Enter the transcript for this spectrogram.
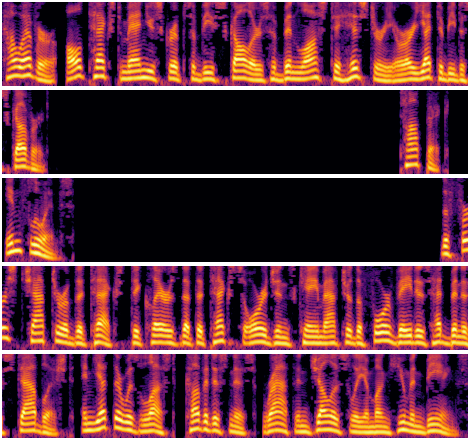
However, all text manuscripts of these scholars have been lost to history or are yet to be discovered. Influence The first chapter of the text declares that the text's origins came after the four Vedas had been established, and yet there was lust, covetousness, wrath and jealousy among human beings.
